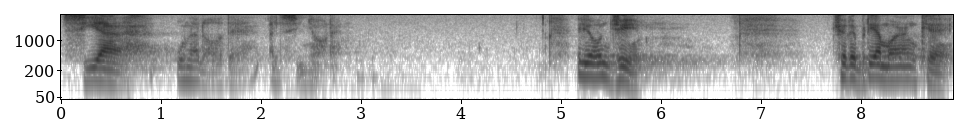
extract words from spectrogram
sia una lode al Signore. E oggi celebriamo anche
